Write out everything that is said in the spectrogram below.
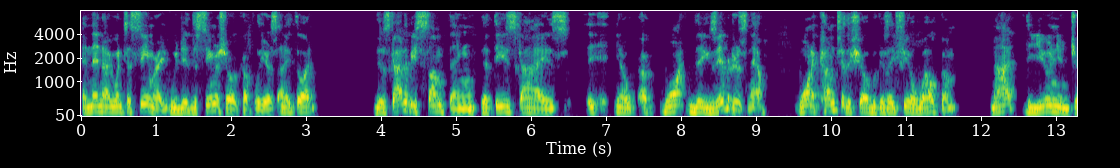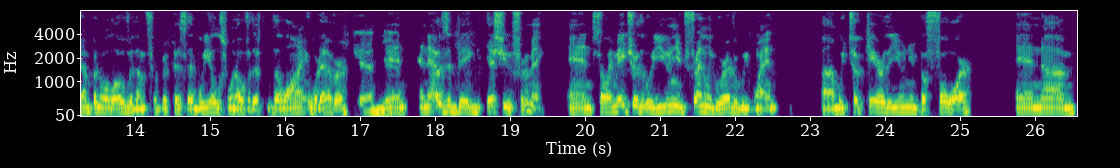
and then I went to SEMA. We did the SEMA show a couple of years, and I thought there's got to be something that these guys, you know, uh, want the exhibitors now want to come to the show because they feel welcome not the union jumping all over them for because the wheels went over the, the line, whatever. Yeah, yeah. And and that was a big issue for me. And so I made sure that we're union friendly wherever we went. Um, we took care of the union before, and um,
